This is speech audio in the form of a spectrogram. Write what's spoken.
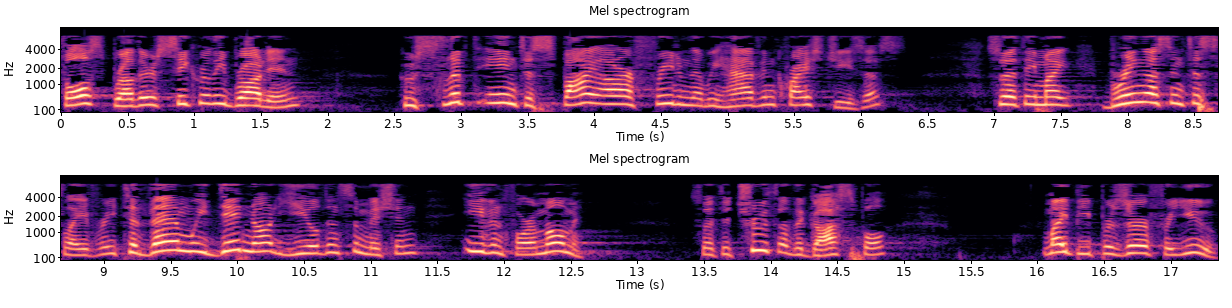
false brothers secretly brought in, who slipped in to spy out our freedom that we have in Christ Jesus, so that they might bring us into slavery. To them we did not yield in submission, even for a moment, so that the truth of the gospel might be preserved for you.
